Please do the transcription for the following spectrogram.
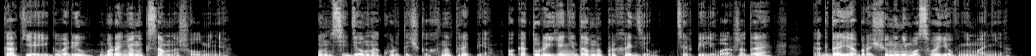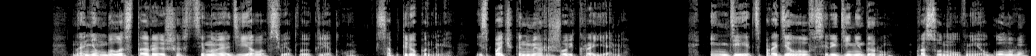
Как я и говорил, вороненок сам нашел меня. Он сидел на корточках на тропе, по которой я недавно проходил, терпеливо ожидая, когда я обращу на него свое внимание. На нем было старое шерстяное одеяло в светлую клетку, с обтрепанными, испачканными ржой краями. Индеец проделал в середине дыру, просунул в нее голову,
